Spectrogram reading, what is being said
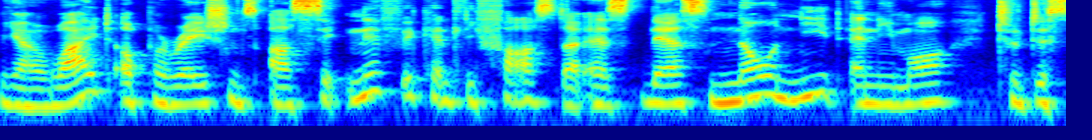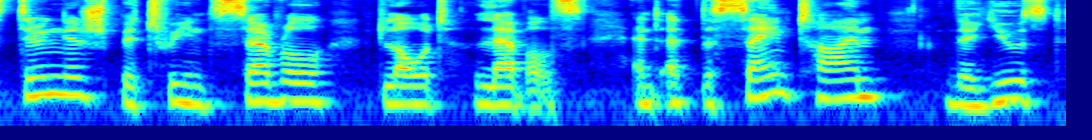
yeah, write operations are significantly faster as there's no need anymore to distinguish between several load levels. And at the same time, the used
